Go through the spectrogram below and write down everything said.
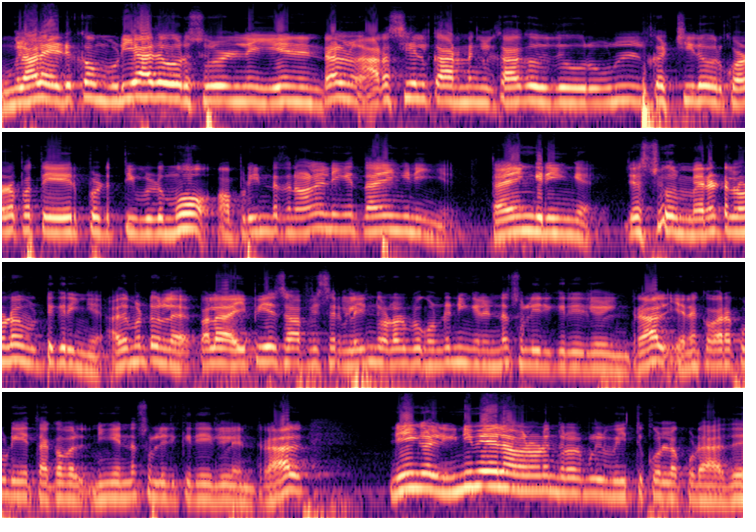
உங்களால் எடுக்க முடியாத ஒரு சூழ்நிலை ஏனென்றால் அரசியல் காரணங்களுக்காக இது ஒரு உள்கட்சியில் ஒரு குழப்பத்தை ஏற்படுத்தி விடுமோ அப்படின்றதுனால நீங்கள் தயங்கினீங்க. தயங்குறீங்க ஜஸ்ட் ஒரு மிரட்டலோட விட்டுக்கிறீங்க. அது மட்டும் இல்லை பல ஐபிஎஸ் ஆஃபீஸர்களையும் தொடர்பு கொண்டு நீங்கள் என்ன சொல்லியிருக்கிறீர்கள் என்றால் எனக்கு வரக்கூடிய தகவல் நீங்கள் என்ன சொல்லியிருக்கிறீர்கள் என்றால் நீங்கள் இனிமேல் அவனுடன் தொடர்பில் வைத்துக் கொள்ளக்கூடாது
